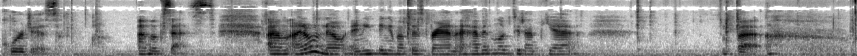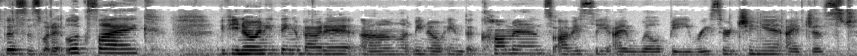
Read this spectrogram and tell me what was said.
gorgeous. I'm obsessed. Um, I don't know anything about this brand. I haven't looked it up yet, but this is what it looks like. If you know anything about it, um, let me know in the comments. Obviously, I will be researching it. I just,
